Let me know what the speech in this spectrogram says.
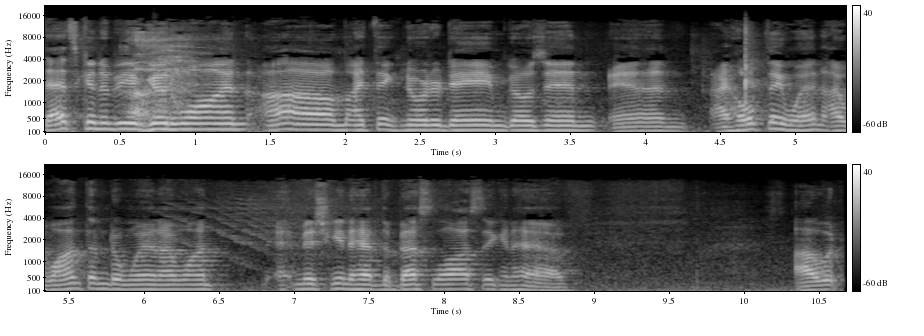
That's going to be a good one. Um, I think Notre Dame goes in, and I hope they win. I want them to win. I want Michigan to have the best loss they can have. I would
